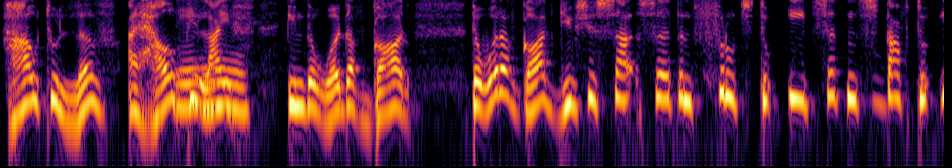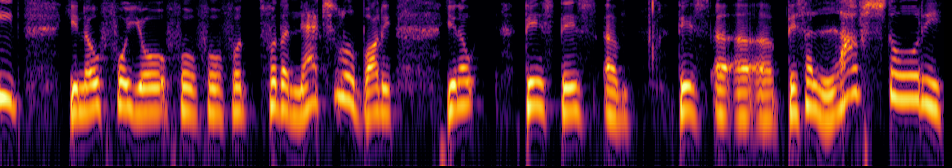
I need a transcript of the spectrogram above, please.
how to live a healthy yes. life in the word of god the word of god gives you certain fruits to eat certain stuff to eat you know for your for for for, for the natural body you know there's there's um there's uh, uh, uh there's a love story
